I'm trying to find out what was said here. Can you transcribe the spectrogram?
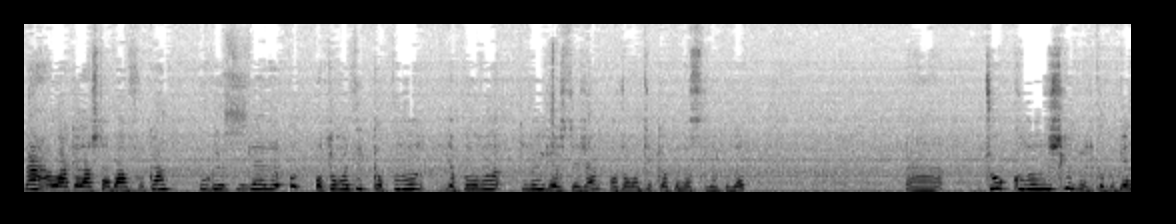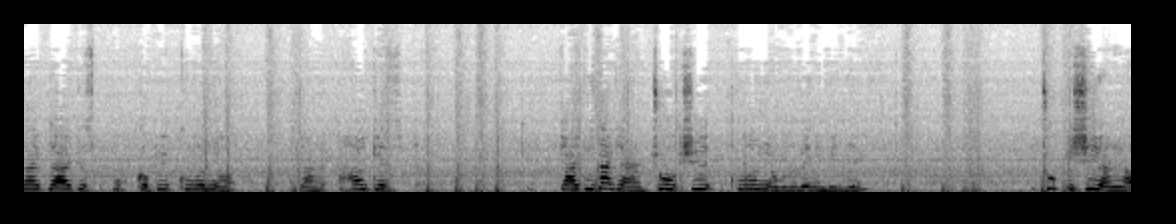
Merhaba arkadaşlar ben Furkan. Bugün sizlerle otomatik kapının yapılımını göstereceğim. Otomatik kapı nasıl yapılır? Ee, çok kullanışlı bir kapı. Genellikle herkes bu kapıyı kullanıyor. Yani herkes herkes derken yani çoğu kişi kullanıyor bunu benim bildiğim. Çok işe yarıyor.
